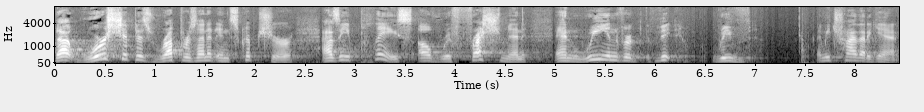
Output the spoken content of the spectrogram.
that worship is represented in Scripture as a place of refreshment and reinvigor- re- let me try that again.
